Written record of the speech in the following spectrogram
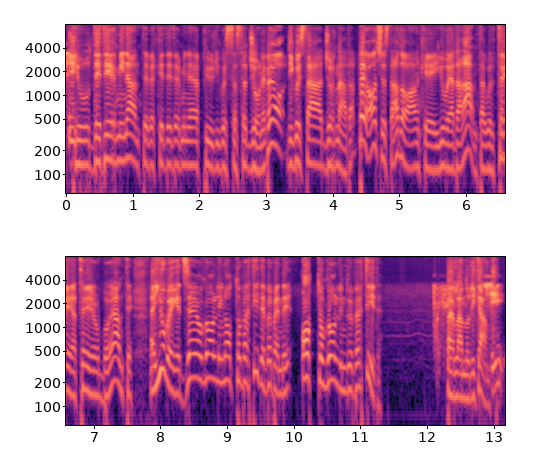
sì. più determinante perché determinerà più di questa stagione, però di questa giornata. Però c'è stato anche Juve-Atalanta, quel 3-3 roboante. La Juve che 0 gol in 8 partite poi prende 8 gol in 2 partite. Parlando di campo. Sì,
